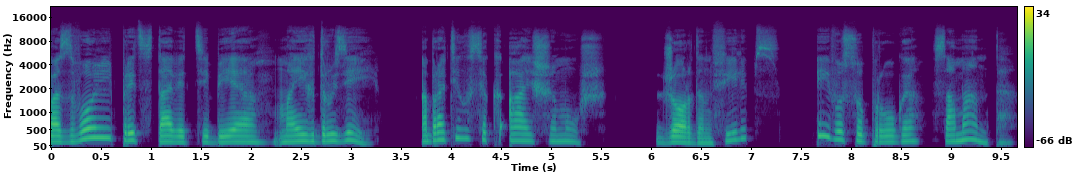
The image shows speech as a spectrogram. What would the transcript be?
«Позволь представить тебе моих друзей», — обратился к Айше муж, Джордан Филлипс и его супруга Саманта.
